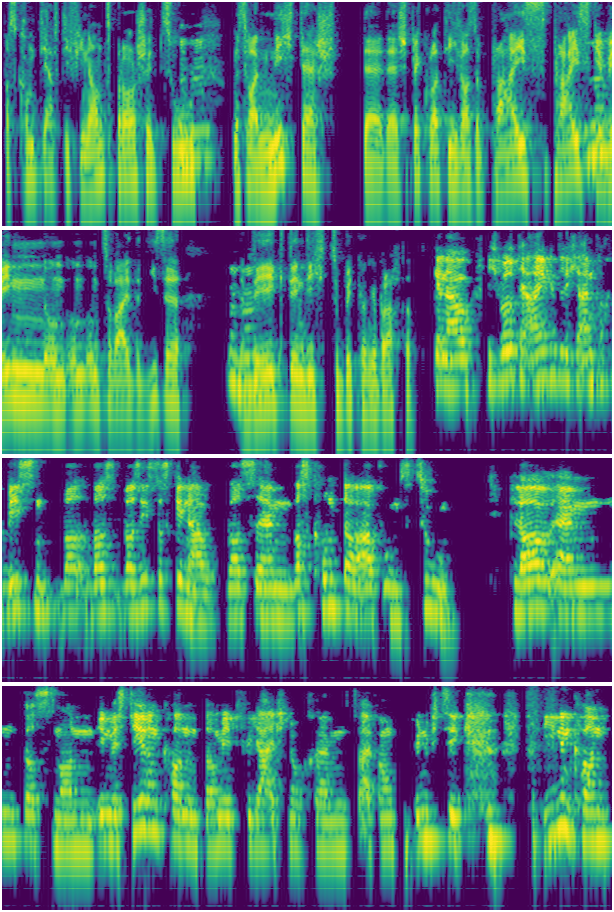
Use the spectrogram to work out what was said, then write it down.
was kommt hier auf die Finanzbranche zu. Mhm. Und es war nicht der, der, der spekulativ, also Preis, Preisgewinn mhm. und, und, und so weiter, dieser mhm. Weg, den dich zu Bitcoin gebracht hat. Genau. Ich wollte eigentlich einfach wissen, was, was, was ist das genau? Was, ähm, was kommt da auf uns zu? Klar, ähm, dass man investieren kann und damit vielleicht noch ähm, 2,50 Franken verdienen kann,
